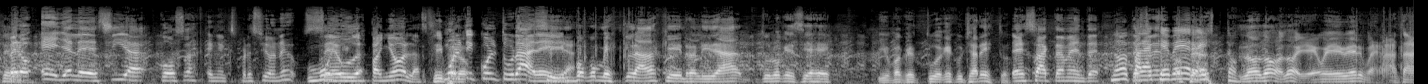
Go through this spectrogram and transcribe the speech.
Sí. Pero ella le decía cosas en expresiones pseudo españolas, Sí, pero- multicultural Sí, un poco mezcladas que en realidad tú lo que decías es, yo para que tuve que escuchar esto. Exactamente. No, ¿para qué ver O sea, esto? No, no, no, yo voy a ver, bueno, hasta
